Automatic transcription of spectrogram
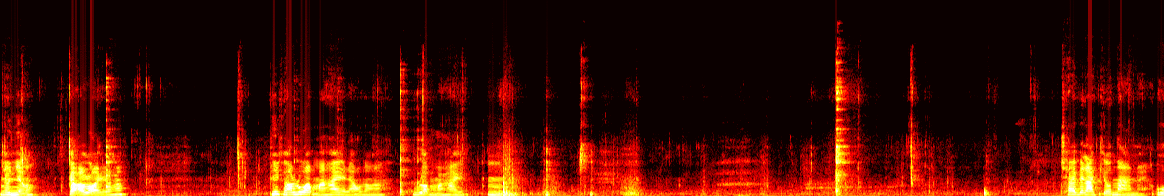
เหนียวเหนียวจะอร่อยนะคะพี่เขาลวกมาให้แล้วนะคะลวกมาให้ อืม ช้เวลาเคี้ยวนานหน่อย โอ้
